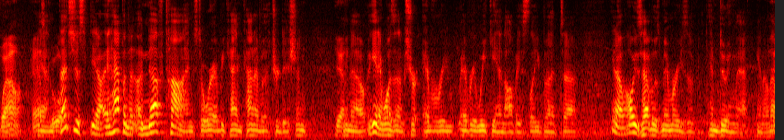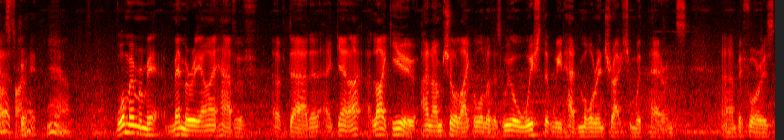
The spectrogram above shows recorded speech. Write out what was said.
wow. That's and cool. that's just you know it happened enough times to where it became kind of a tradition. Yeah. You know, again, it wasn't I'm sure every every weekend, obviously, but uh, you know, always have those memories of him doing that. You know, that Yeah, was fun. great. Yeah. One memory memory I have of of dad, and again, I like you, and I'm sure like all of us, we all wish that we'd had more interaction with parents uh, before it was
